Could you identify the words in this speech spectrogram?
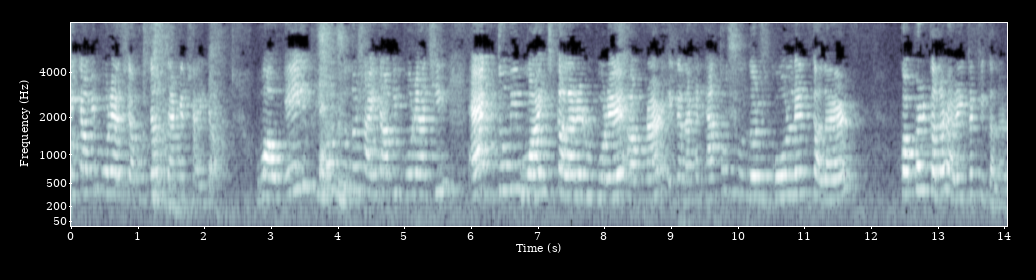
এইটা আমি পরে আছি আপু জাস্ট দেখেন শাড়িটা। ওয়াও এই ভীষণ সুন্দর শাড়িটা আমি পরে আছি। একদমই হোয়াইট কালারের উপরে আপনার, এটা দেখেন, এত সুন্দর গোল্ডেন কালার কপার কালার আর এটা কি কালার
